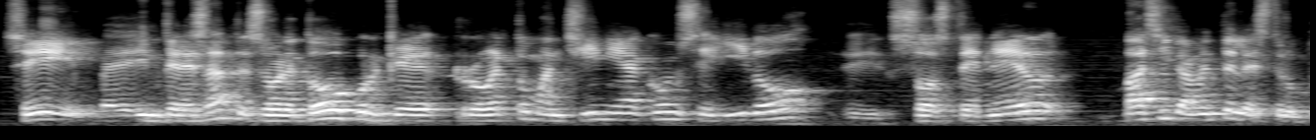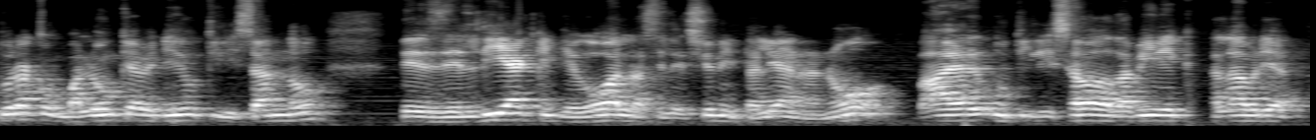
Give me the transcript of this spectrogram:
Sí, eh, interesante, sobre todo porque Roberto Mancini ha conseguido sostener básicamente la estructura con balón que ha venido utilizando desde el día que llegó a la selección italiana, ¿no? Ha utilizado a David Calabria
